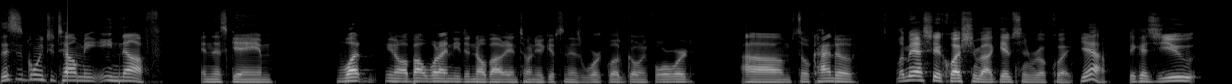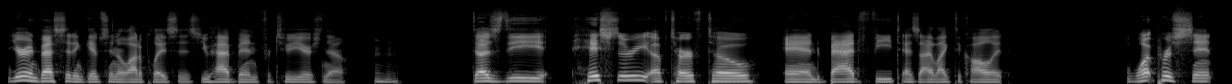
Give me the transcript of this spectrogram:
This is going to tell me enough in this game. What you know about what I need to know about Antonio Gibson, his workload going forward. Um, so kind of. Let me ask you a question about Gibson real quick. Yeah. Because you you're invested in Gibson a lot of places. You have been for two years now. Mm-hmm. Does the history of turf toe and bad feet, as I like to call it, what percent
